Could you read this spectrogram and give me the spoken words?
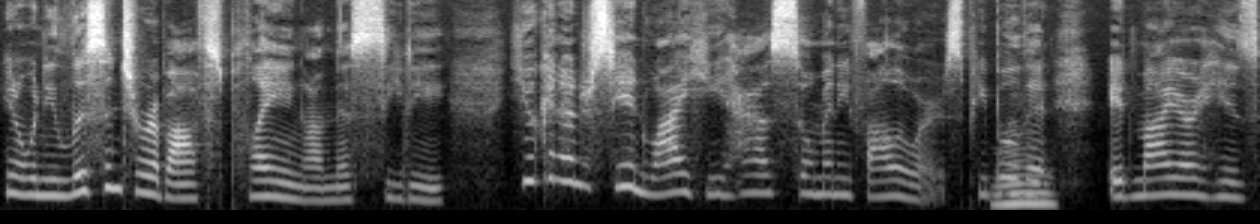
you know, when you listen to Rabbath's playing on this CD, you can understand why he has so many followers. People mm. that admire his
